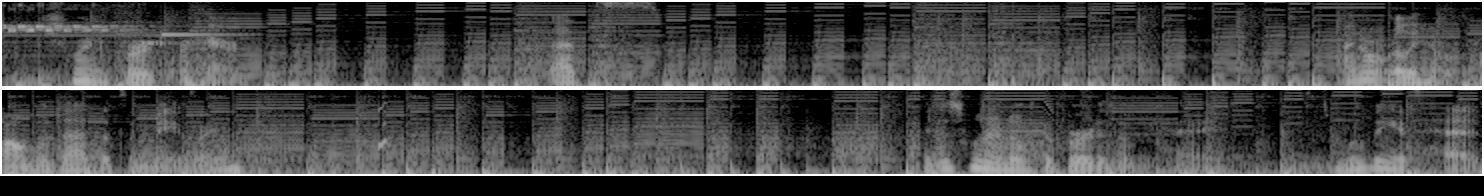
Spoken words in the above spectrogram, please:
She's wearing a bird for hair. That's... I don't really have a problem with that. That's amazing. I just want to know if the bird is okay. It's moving its head.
